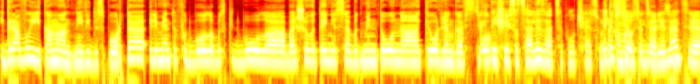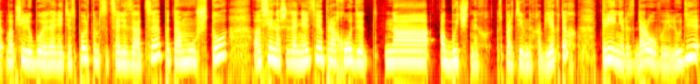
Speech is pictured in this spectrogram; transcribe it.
игровые командные виды спорта, элементы футбола, баскетбола, большого тенниса, бадминтона, керлинга, всего. Это еще и социализация получается уже. Это все социализация социализация, вообще любое занятие спортом социализация, потому что э, все наши занятия проходят на обычных спортивных объектах. Тренеры здоровые люди,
